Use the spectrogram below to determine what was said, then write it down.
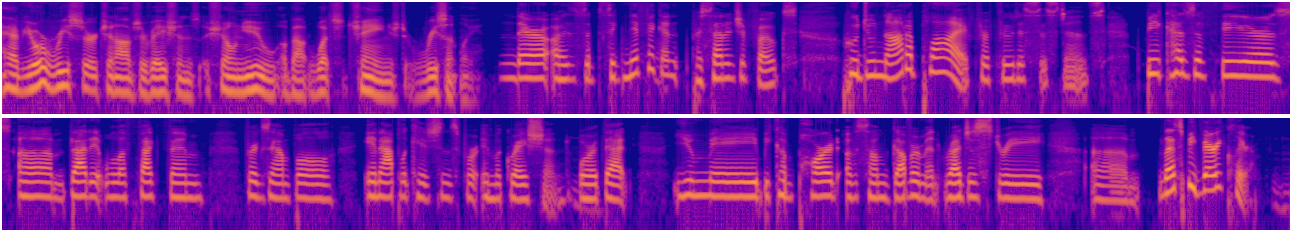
have your research and observations shown you about what's changed recently? There is a significant percentage of folks who do not apply for food assistance because of fears um, that it will affect them, for example, in applications for immigration, mm-hmm. or that you may become part of some government registry. Um, let's be very clear mm-hmm.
